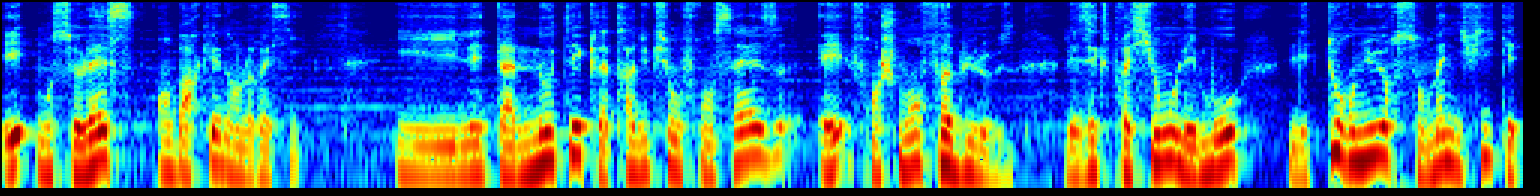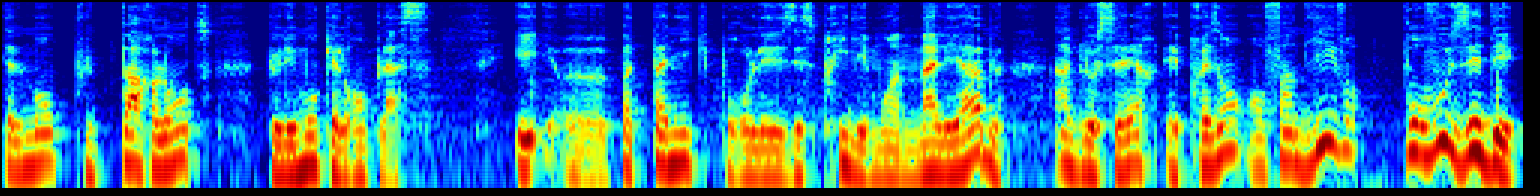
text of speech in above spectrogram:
et on se laisse embarquer dans le récit. Il est à noter que la traduction française est franchement fabuleuse. Les expressions, les mots, les tournures sont magnifiques et tellement plus parlantes que les mots qu'elles remplacent. Et euh, pas de panique pour les esprits les moins malléables, un glossaire est présent en fin de livre pour vous aider.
